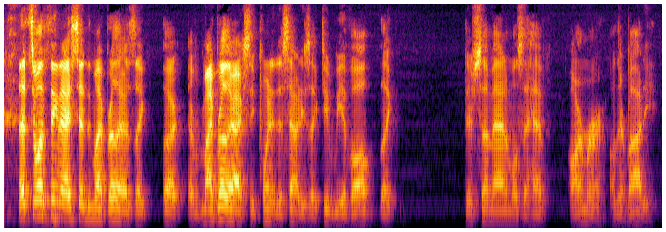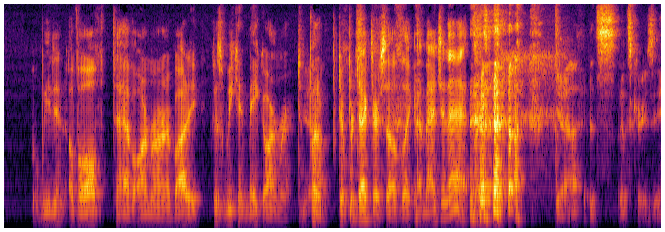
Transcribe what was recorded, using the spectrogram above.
That's one thing that I said to my brother. I was like, or, or my brother actually pointed this out. He's like, dude, we evolved like, there's some animals that have armor on their body, but we didn't evolve to have armor on our body because we can make armor to Yeah. put to protect ourselves. Like, imagine that. Like, yeah, it's it's crazy.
